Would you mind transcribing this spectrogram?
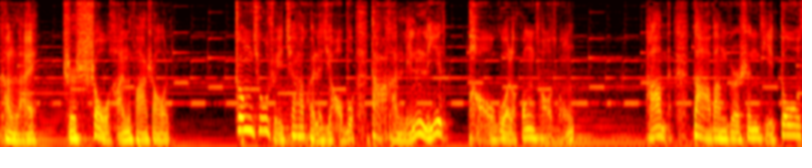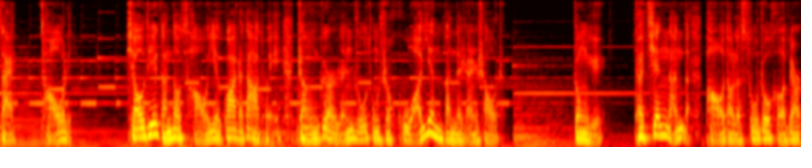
看来是受寒发烧了。庄秋水加快了脚步，大汗淋漓地跑过了荒草丛。他们大半个身体都在草里，小蝶感到草叶刮着大腿，整个人如同是火焰般的燃烧着。终于，他艰难地跑到了苏州河边，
